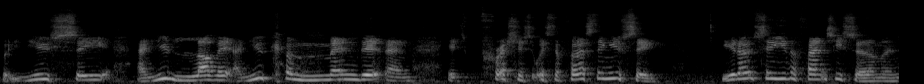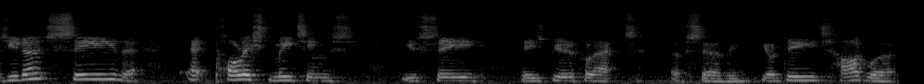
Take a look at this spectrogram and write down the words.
but you see and you love it and you commend it and it's precious. It's the first thing you see. You don't see the fancy sermons, you don't see the uh, polished meetings, you see these beautiful acts of serving, your deeds, hard work,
